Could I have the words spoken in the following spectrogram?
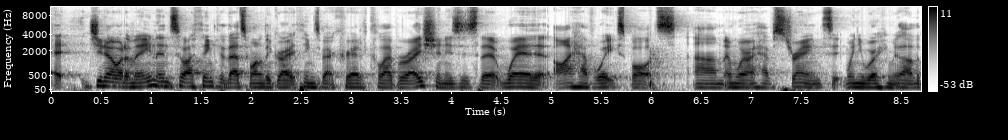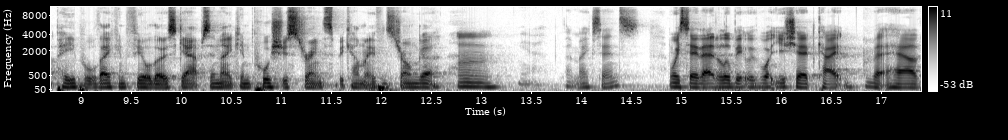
eh, do you know what I mean? And so I think that that's one of the great things about creative collaboration is is that where I have weak spots um, and where I have strengths, it, when you're working with other people, they can fill those gaps and they can push your strengths to become even stronger. Mm. Yeah. That makes sense. We see that a little bit with what you shared, Kate, about how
